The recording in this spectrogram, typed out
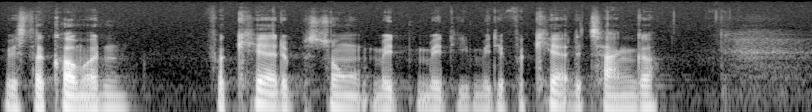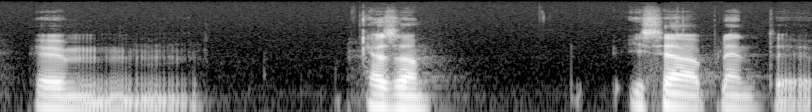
hvis der kommer den forkerte person med, med, de, med de forkerte tanker. Øhm, Altså, især blandt, øh,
